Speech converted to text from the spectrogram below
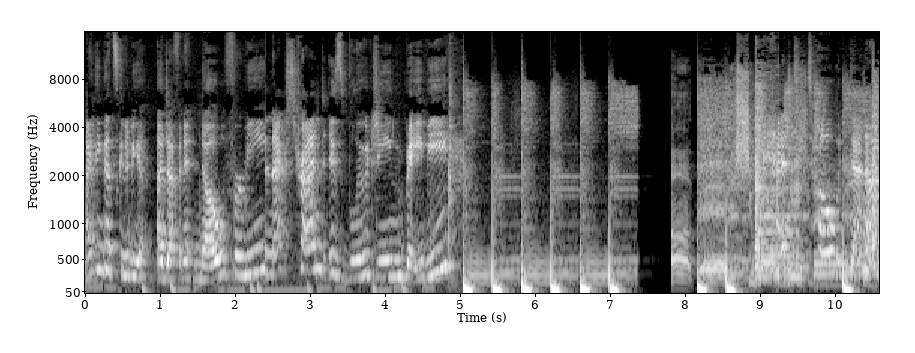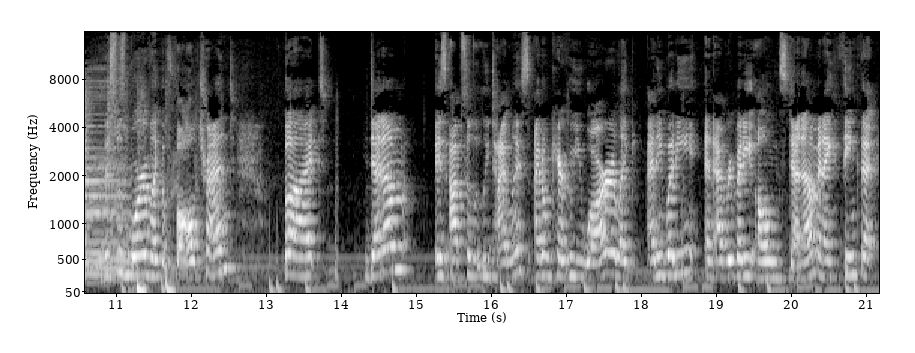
I think that's gonna be a definite no for me. The next trend is blue jean baby. Head to toe denim. This was more of like a fall trend, but denim is absolutely timeless. I don't care who you are, like anybody and everybody owns denim and I think that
